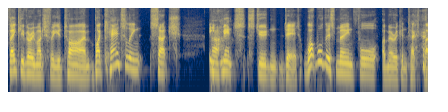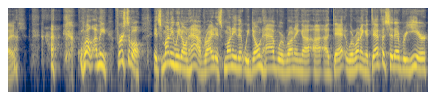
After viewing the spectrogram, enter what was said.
Thank you very much for your time. By cancelling such. Immense uh, student debt. What will this mean for American taxpayers? well, I mean, first of all, it's money we don't have, right? It's money that we don't have. We're running a, a, a debt. We're running a deficit every year,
